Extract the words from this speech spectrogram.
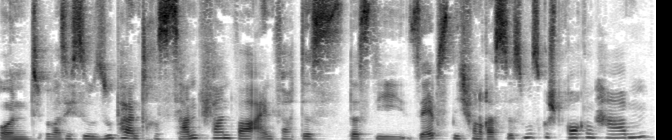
Und was ich so super interessant fand, war einfach, dass, dass die selbst nicht von Rassismus gesprochen haben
